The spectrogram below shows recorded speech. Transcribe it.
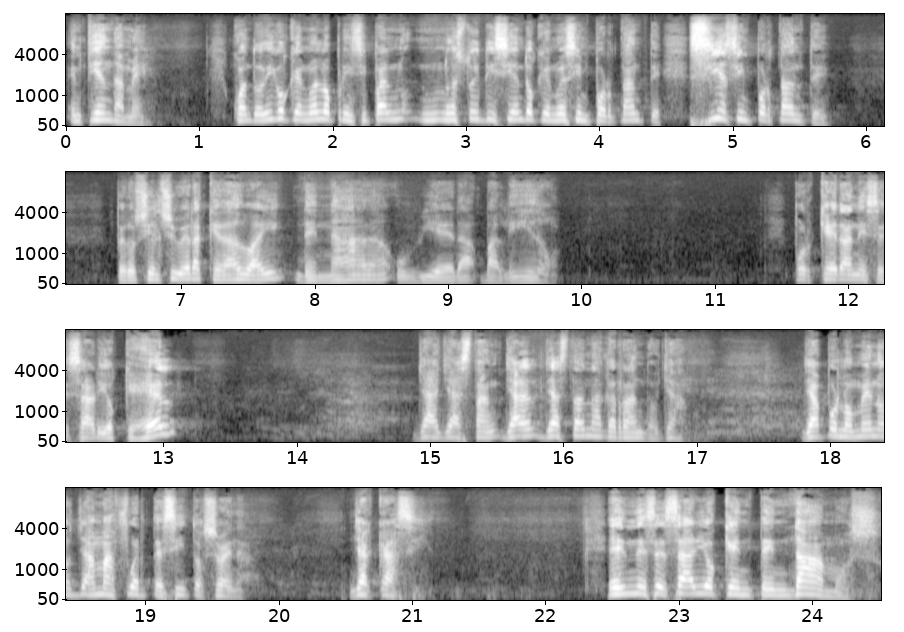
Entiéndame. Cuando digo que no es lo principal, no, estoy diciendo que no es importante. Sí es importante. Pero si él se hubiera quedado ahí, de nada hubiera valido. Porque era necesario que él. Ya, ya están, ya, ya están agarrando, ya. Ya por lo menos ya más fuertecito suena. Ya casi. Es necesario que entendamos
